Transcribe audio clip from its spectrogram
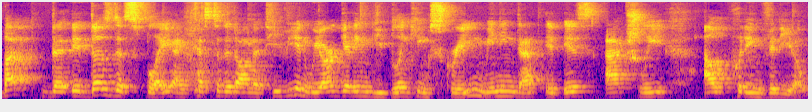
but the, it does display, I tested it on a TV and we are getting the blinking screen, meaning that it is actually outputting video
